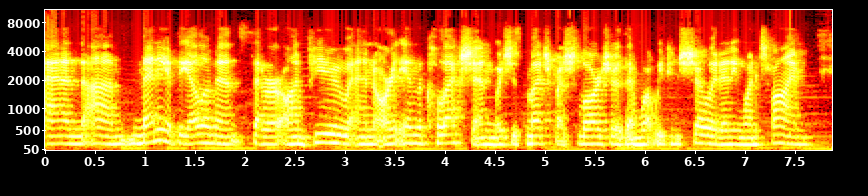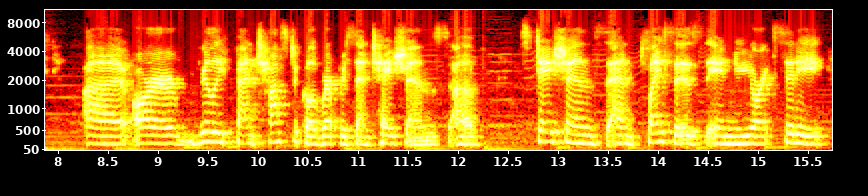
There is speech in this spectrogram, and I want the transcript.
And um, many of the elements that are on view and are in the collection, which is much, much larger than what we can show at any one time, uh, are really fantastical representations of stations and places in New York City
